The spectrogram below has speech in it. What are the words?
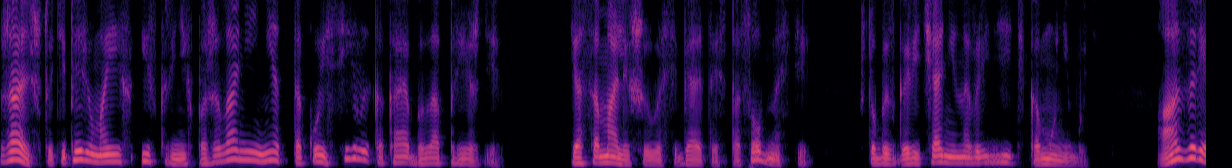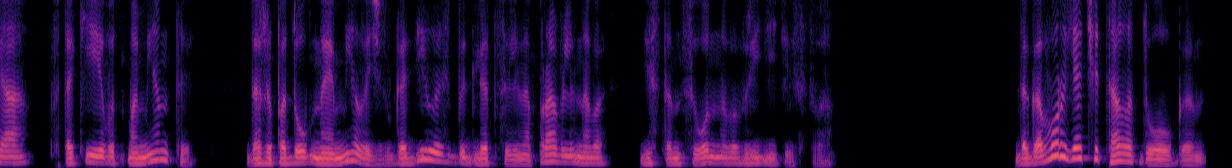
Жаль, что теперь у моих искренних пожеланий нет такой силы, какая была прежде. Я сама лишила себя этой способности, чтобы сгоряча не навредить кому-нибудь. А зря. В такие вот моменты даже подобная мелочь сгодилась бы для целенаправленного дистанционного вредительства. Договор я читала долго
